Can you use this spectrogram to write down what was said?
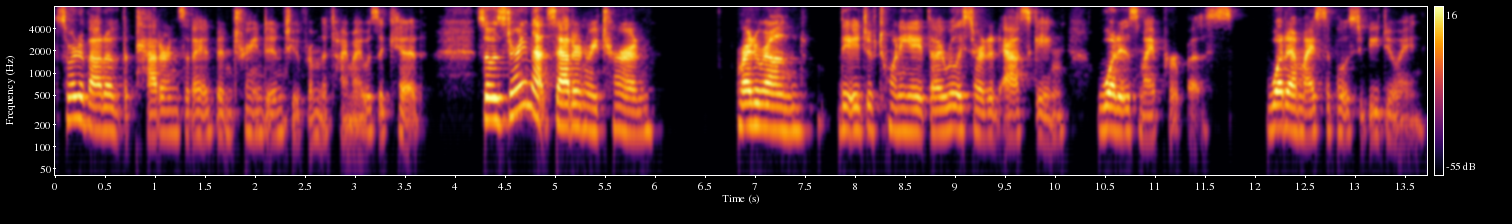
sort of out of the patterns that I had been trained into from the time I was a kid. So it was during that Saturn return, right around the age of 28, that I really started asking, what is my purpose? What am I supposed to be doing?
